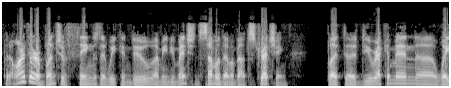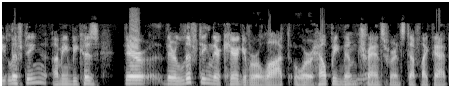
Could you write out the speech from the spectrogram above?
But aren't there a bunch of things that we can do? I mean, you mentioned some of them about stretching, but uh, do you recommend uh, weightlifting? I mean, because they're they're lifting their caregiver a lot or helping them transfer and stuff like that.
